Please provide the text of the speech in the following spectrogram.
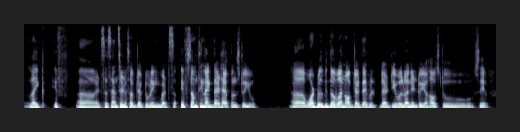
Like, if uh, it's a sensitive subject to bring, but if something like that happens to you, uh, what will be the one object that will that you will run into your house to save?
